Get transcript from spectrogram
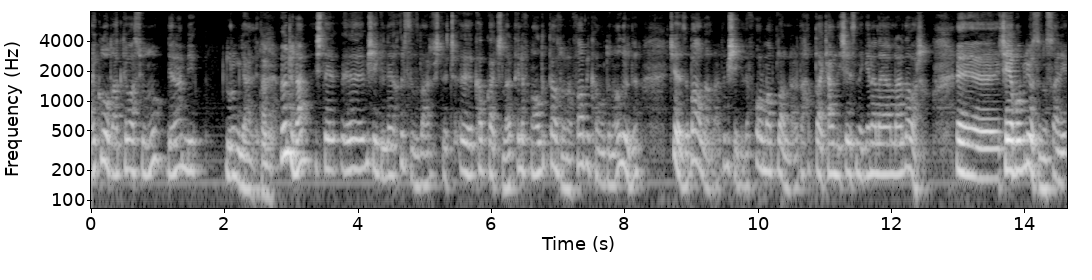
e, iCloud aktivasyonu denen bir durum geldi. Tabii. Önceden işte e, bir şekilde hırsızlar, işte e, kapkaççılar telefon aldıktan sonra fabrika modunu alırdı. Cihaza bağlarlardı. Bir şekilde formatlarlardı. Hatta kendi içerisinde genel ayarlar da var. E, şey yapabiliyorsunuz. Hani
